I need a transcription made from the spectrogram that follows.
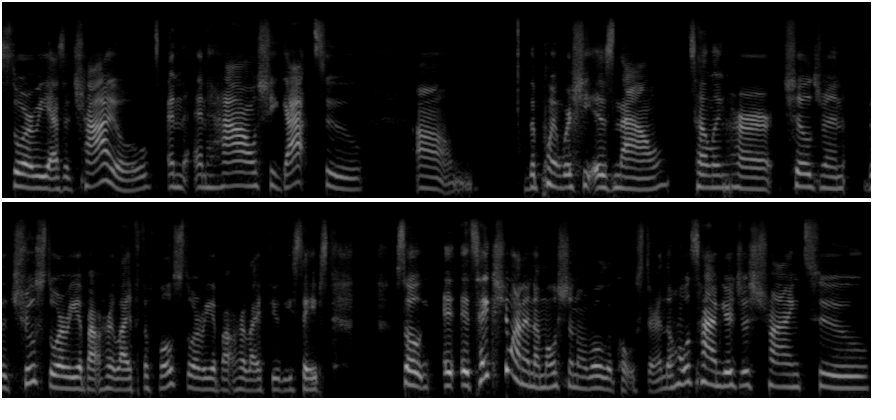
story as a child and and how she got to um the point where she is now telling her children the true story about her life the full story about her life through these tapes so it, it takes you on an emotional roller coaster and the whole time you're just trying to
